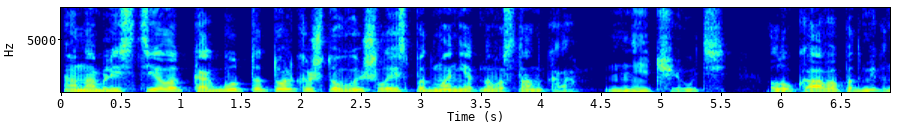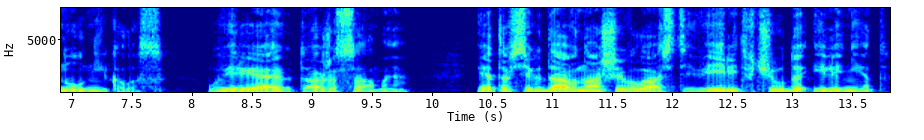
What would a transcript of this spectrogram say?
Она блестела, как будто только что вышла из-под монетного станка. «Ничуть», — лукаво подмигнул Николас. «Уверяю, та же самая. Это всегда в нашей власти, верить в чудо или нет.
